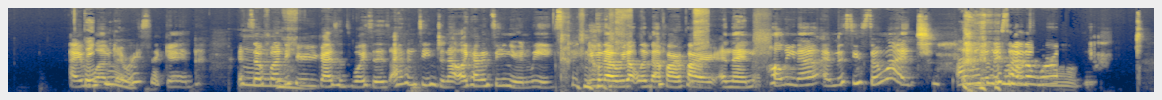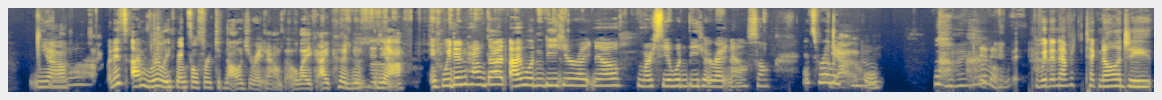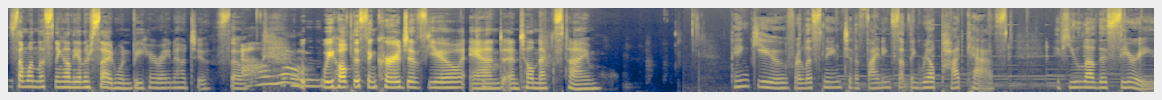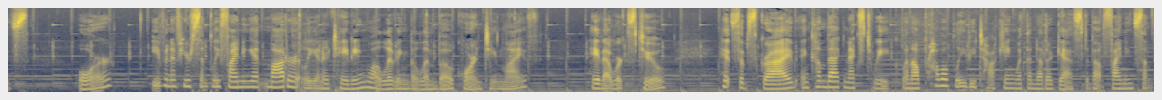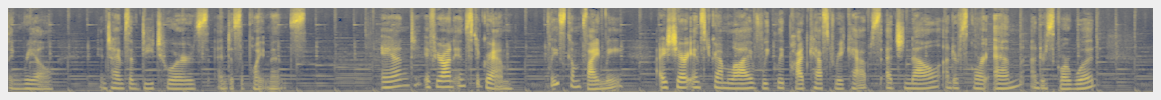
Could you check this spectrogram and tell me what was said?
I've thank loved you. every second. It's so fun to hear mm. you guys' voices. I haven't seen Janelle, like I haven't seen you in weeks, even though we don't live that far apart. And then Palina, I miss you so much. I miss this side of the world. Yeah. But it's I'm really thankful for technology right now though. Like I couldn't mm-hmm. yeah. If we didn't have that, I wouldn't be here right now. Marcia wouldn't be here right now. So it's really yeah. cool. I know. if we didn't have technology, someone listening on the other side wouldn't be here right now, too. So oh, yeah. we hope this encourages you. And until next time, thank you for listening to the Finding Something Real podcast. If you love this series, or even if you're simply finding it moderately entertaining while living the limbo quarantine life, hey, that works too. Hit subscribe and come back next week when I'll probably be talking with another guest about finding something real in times of detours and disappointments. And if you're on Instagram, please come find me. I share Instagram Live weekly podcast recaps at Janelle underscore M underscore Wood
